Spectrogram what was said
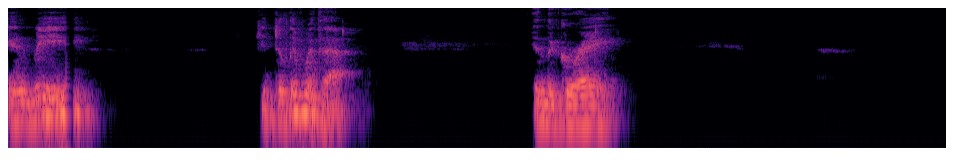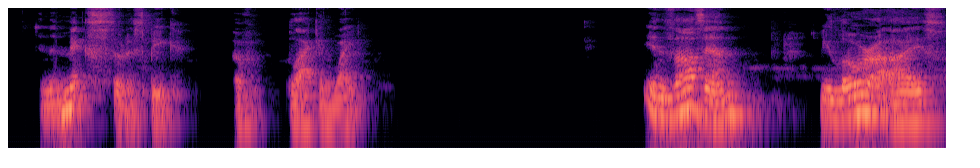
And we get to live with that in the gray in the mix, so to speak, of black and white. In Zazen, we lower our eyes,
